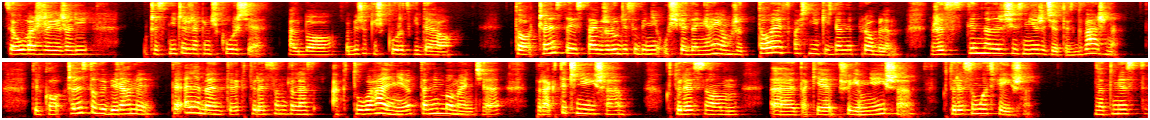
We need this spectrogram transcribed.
Zauważ, że jeżeli uczestniczysz w jakimś kursie albo robisz jakiś kurs wideo, to często jest tak, że ludzie sobie nie uświadamiają, że to jest właśnie jakiś dany problem, że z tym należy się zmierzyć, że to jest ważne. Tylko często wybieramy te elementy, które są dla nas aktualnie w danym momencie praktyczniejsze, które są e, takie przyjemniejsze, które są łatwiejsze. Natomiast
